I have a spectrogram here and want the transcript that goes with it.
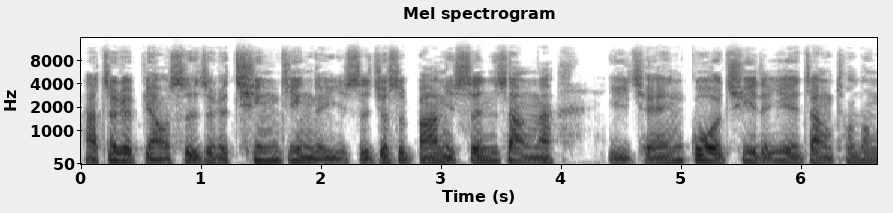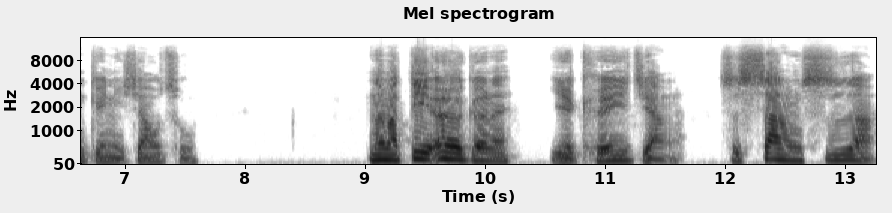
啊，这个表示这个清净的意思，就是把你身上呢以前过去的业障通通给你消除。那么第二个呢，也可以讲是上师啊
